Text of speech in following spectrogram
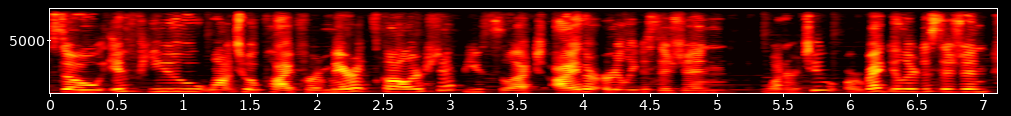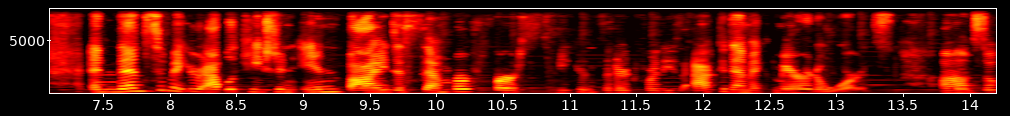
So if you want to apply for a merit scholarship, you select either early decision one or two or regular decision and then submit your application in by December 1st to be considered for these academic merit awards. Um, so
